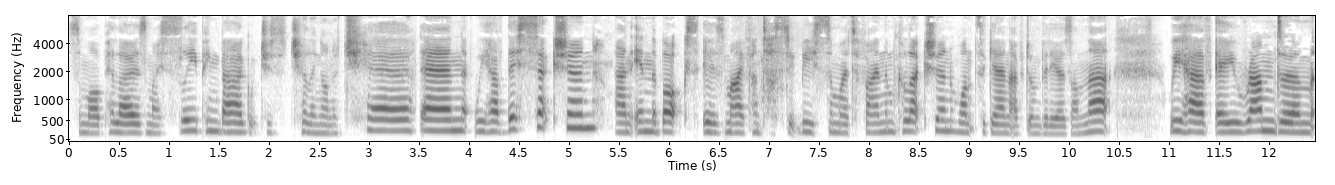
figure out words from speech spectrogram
some more pillows, my sleeping bag, which is chilling on a chair. Then we have this section, and in the box is my Fantastic Beasts and Where to Find Them collection. Once again, I've done videos on that. We have a random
